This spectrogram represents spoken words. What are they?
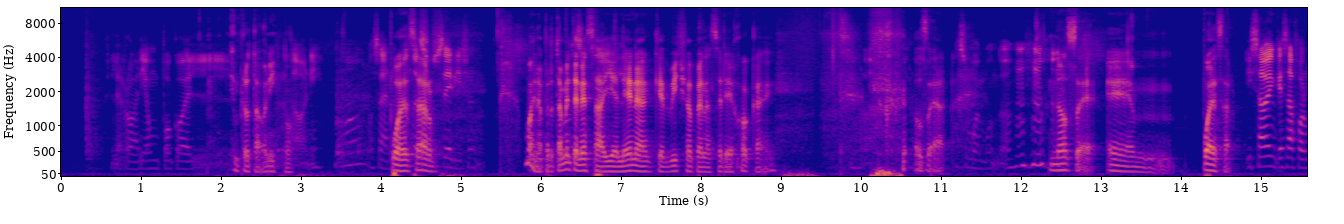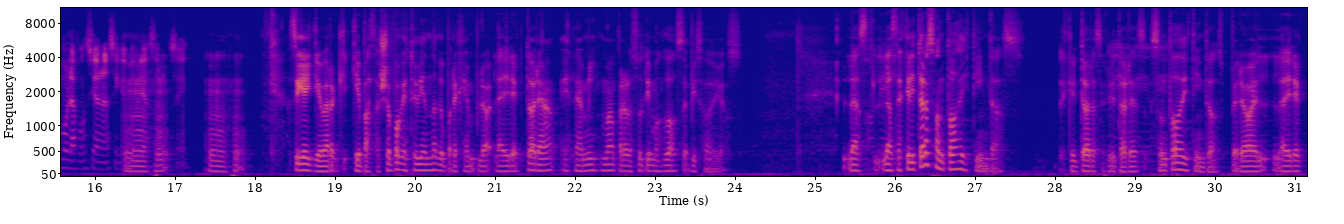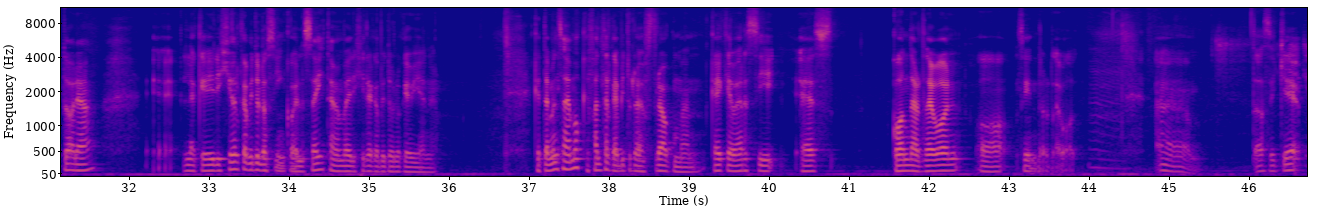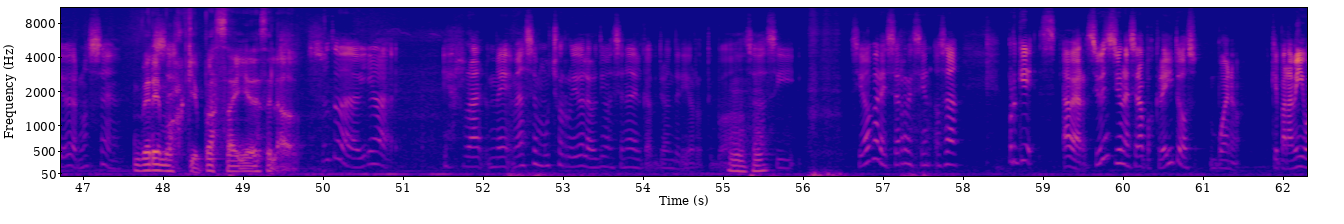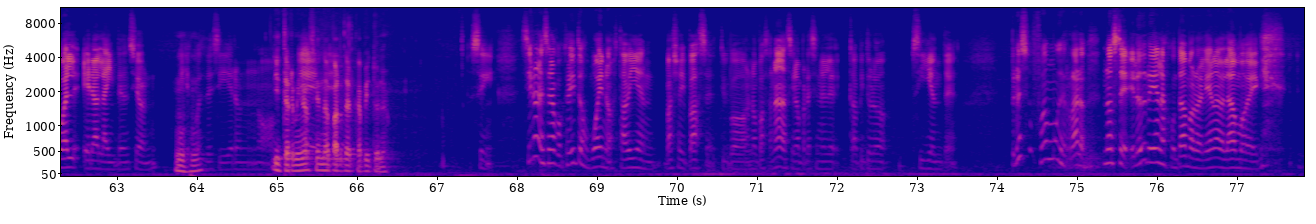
le robaría un poco el, el protagonismo. O sea, Puede ser. Bueno, pero también tenés a Elena Kate Bishop en la serie de Hawkeye. o sea. Es un buen mundo. no sé. Em, puede ser. Y saben que esa fórmula funciona, así que podría ser, sí. Así que hay que ver qué, qué, pasa. Yo porque estoy viendo que, por ejemplo, la directora es la misma para los últimos dos episodios. Las, las escritoras son todas distintas escritoras, escritores, son todos distintos, pero la directora, eh, la que dirigió el capítulo 5, el 6 también va a dirigir el capítulo que viene. Que también sabemos que falta el capítulo de Frogman, que hay que ver si es con Daredevil o sin Daredevil. Mm. Ah, así que, veremos qué pasa ahí de ese lado. Yo todavía es raro, me, hace mucho ruido la última escena del capítulo anterior, tipo, o sea, si si va a aparecer recién. O sea, porque, a ver, si hubiese sido una escena post créditos, bueno, que para mí igual era la intención. Y después decidieron no. Y terminó siendo parte del capítulo. Sí. Si era una escena post créditos, bueno, está bien, vaya y pase. Tipo, no pasa nada si no aparece en el capítulo siguiente. Pero eso fue muy raro. No sé, el otro día en la juntada marveliana hablábamos de que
